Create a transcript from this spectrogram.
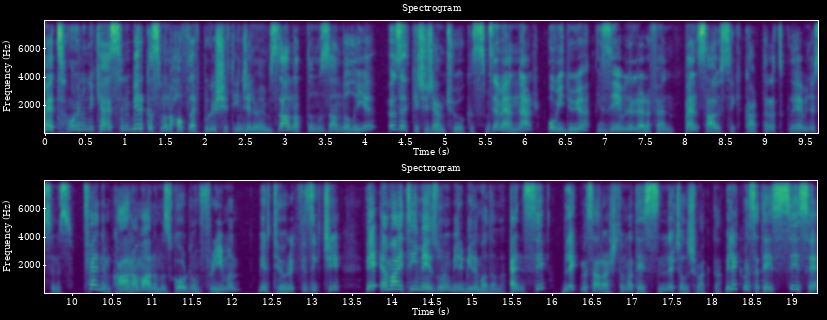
Evet, oyunun hikayesinin bir kısmını Half-Life Blue Shift incelememizde anlattığımızdan dolayı özet geçeceğim çoğu kısmı. İzlemeyenler o videoyu izleyebilirler efendim. Hemen sağ üstteki kartlara tıklayabilirsiniz. Efendim kahramanımız Gordon Freeman bir teorik fizikçi ve MIT mezunu bir bilim adamı. Kendisi Black Mesa araştırma tesisinde çalışmakta. Black Mesa tesisi ise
